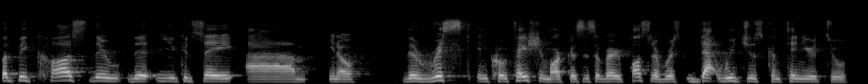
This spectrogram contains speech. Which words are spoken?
But because the, the you could say, um, you know, the risk in quotation mark, because it's a very positive risk, that we just continue to,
